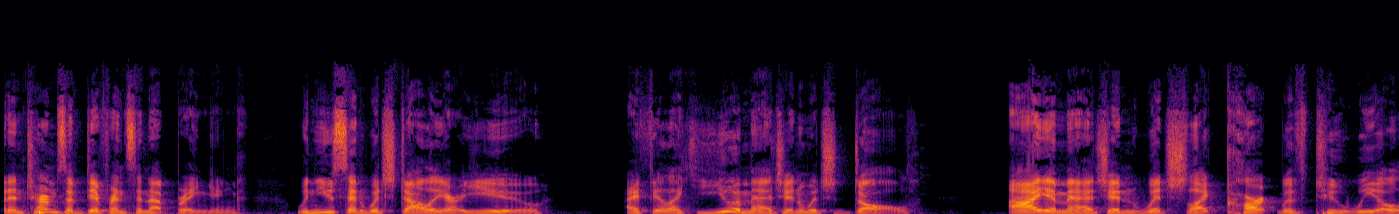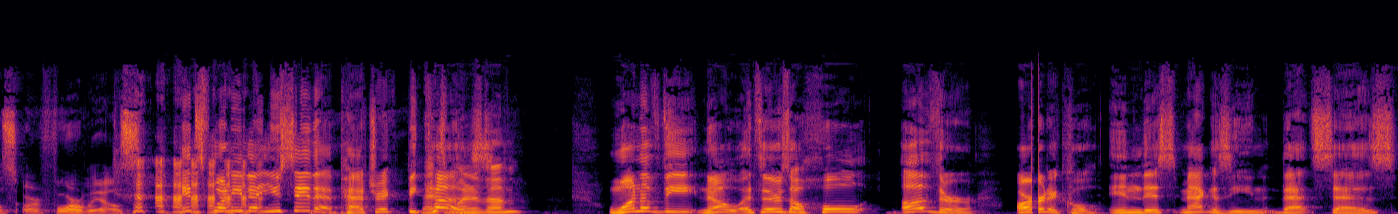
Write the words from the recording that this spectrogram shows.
But in terms of difference in upbringing, when you said which dolly are you, I feel like you imagine which doll. I imagine which like cart with two wheels or four wheels. it's funny that you say that, Patrick, because That's one of them. One of the no, there's a whole other article in this magazine that says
